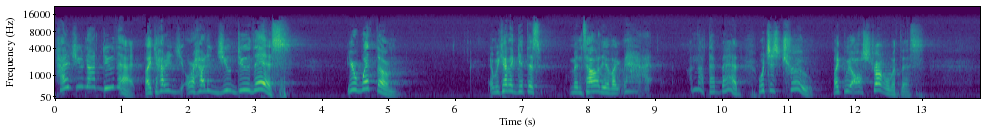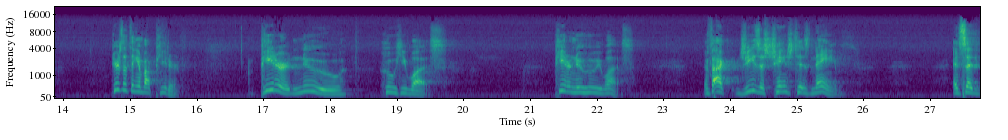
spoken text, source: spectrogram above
how did you not do that? Like, how did you, or how did you do this? You're with them. And we kind of get this mentality of like, man, I, I'm not that bad, which is true. Like, we all struggle with this. Here's the thing about Peter Peter knew who he was. Peter knew who he was. In fact, Jesus changed his name and said,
